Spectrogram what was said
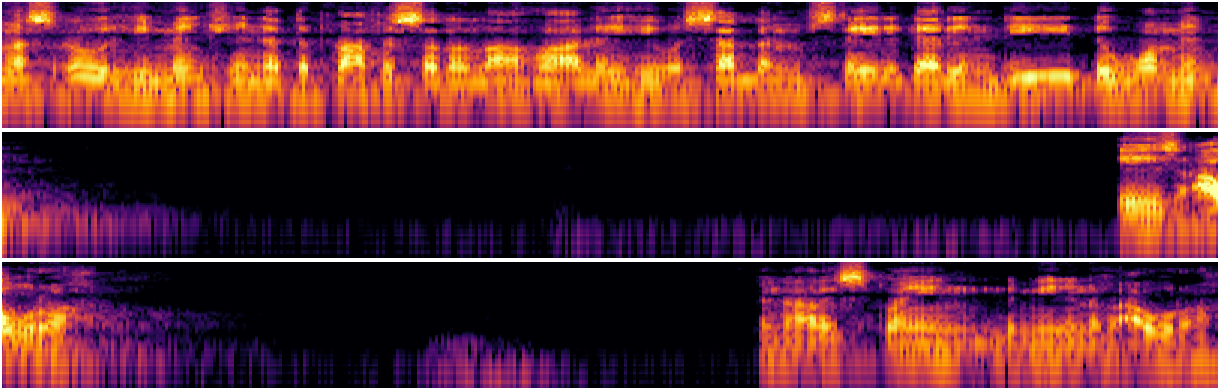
Mas'ud, he mentioned that the Prophet wasallam stated that indeed the woman is awrah. And I'll explain the meaning of awrah.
